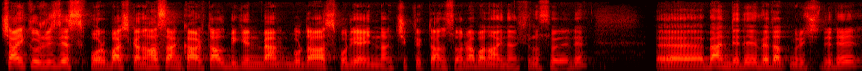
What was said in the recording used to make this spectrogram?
Çaykur Rizespor Başkanı Hasan Kartal bir gün ben burada A-Spor yayından çıktıktan sonra bana aynen şunu söyledi. Ee, ben dedi Vedat Muriç'i dedi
